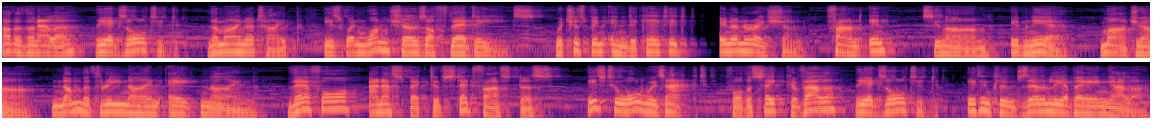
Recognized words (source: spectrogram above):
other than Allah, the Exalted. The minor type is when one shows off their deeds, which has been indicated in a narration found in Sunan Ibn Majah, number 3989. Therefore, an aspect of steadfastness is to always act for the sake of Allah, the Exalted. It includes only obeying Allah,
